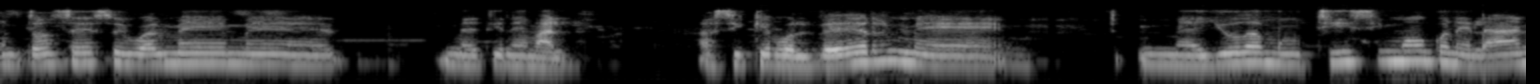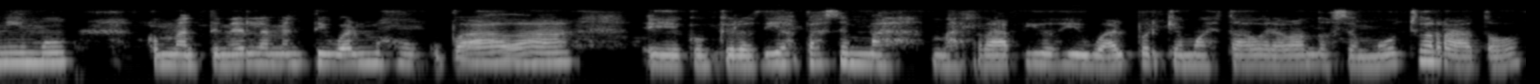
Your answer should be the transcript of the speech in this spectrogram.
entonces eso igual me, me, me tiene mal. Así que volver me, me ayuda muchísimo con el ánimo, con mantener la mente igual más ocupada, eh, con que los días pasen más, más rápidos igual, porque hemos estado grabando hace mucho rato.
